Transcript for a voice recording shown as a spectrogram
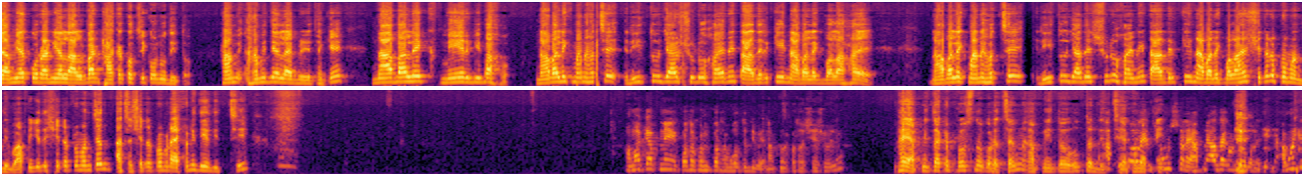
জামিয়া কোরআনিয়া লালবাগ, ঢাকা কর্তৃক অনুদিত। হামিদিয়া লাইব্রেরি থেকে নাবালেক মেয়ের বিবাহ। নাবালিক মানে হচ্ছে ঋতু যার শুরু হয়নি তাদেরকেই নাবালেক বলা হয়। নাবালেক মানে হচ্ছে ঋতু যাদের শুরু হয়নি তাদেরকেই নাবালেক বলা হয়, সেটারও প্রমাণ দিব। আপনি যদি সেটা প্রমাণ চান আচ্ছা সেটার প্রমাণ এখনই দিয়ে দিচ্ছি। আমাকে আপনি কতক্ষণ কথা বলতে দিবেন? আপনার কথা শেষ হইলে? ভাই আপনি তো একটা প্রশ্ন করেছেন আপনি তো উত্তর দিচ্ছি। এখন আপনি সমস্যা নাই আপনি আধা ঘণ্টা বলেন আমাকে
